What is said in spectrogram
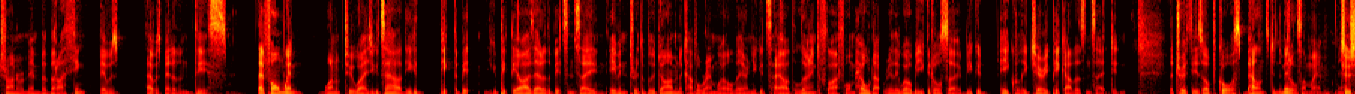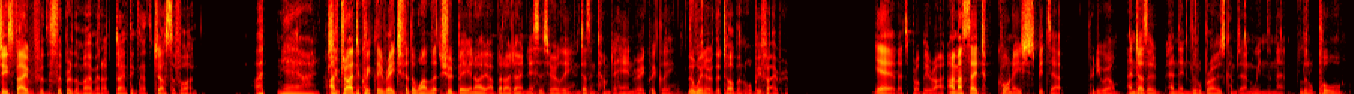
trying to remember, but I think there was that was better than this. That form went one of two ways. You could say oh, you could pick the bit, you could pick the eyes out of the bits and say even through the blue diamond, a couple ran well there, and you could say oh the learning to fly form held up really well, but you could also you could equally cherry pick others and say it didn't. The truth is, of course, balanced in the middle somewhere. Yeah. So she's favoured for the slipper at the moment. I don't think that's justified. I, yeah, I, I've tried to quickly reach for the one that should be, and I but I don't necessarily. It doesn't come to hand very quickly. The winner of the Todman will be favourite. Yeah, that's probably right. I must say, t- Corniche spits out pretty well, and does hmm. a, and then Little Bros comes out and wins, and that little pool,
